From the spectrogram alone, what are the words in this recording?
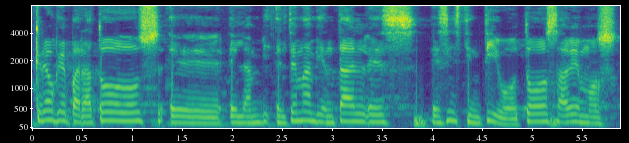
Creo que para todos eh, el, tema ambiental es, es instintivo. Todos sabemos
